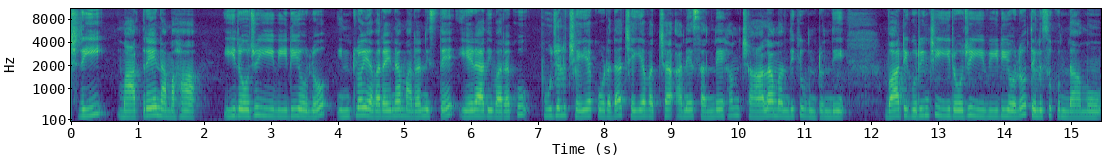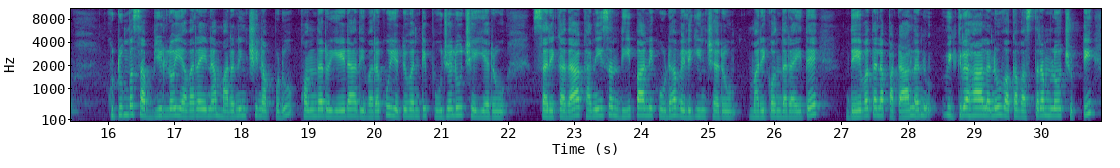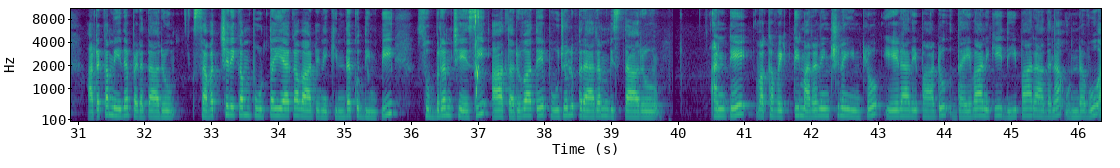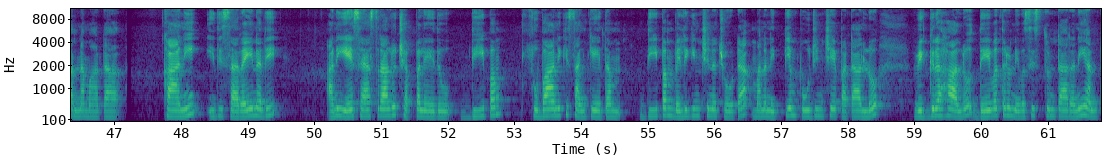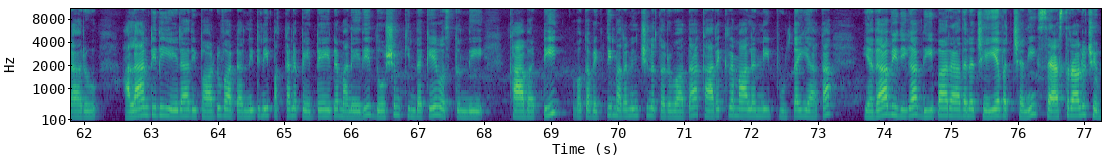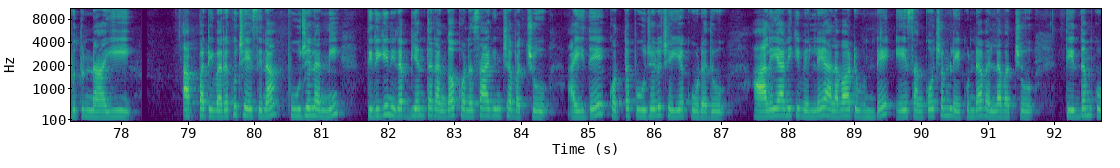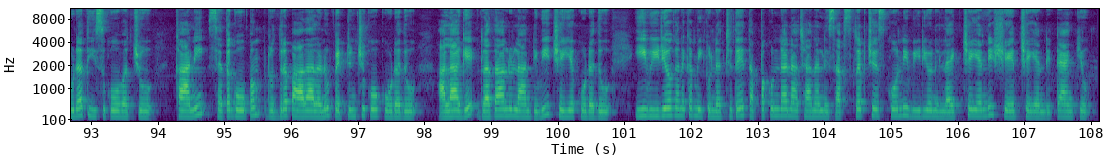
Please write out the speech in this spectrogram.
శ్రీ మాత్రే నమ. ఈరోజు ఈ వీడియోలో ఇంట్లో ఎవరైనా మరణిస్తే ఏడాది వరకు పూజలు చేయకూడదా చేయవచ్చా అనే సందేహం చాలామందికి ఉంటుంది. వాటి గురించి ఈరోజు ఈ వీడియోలో తెలుసుకుందాము. కుటుంబ సభ్యుల్లో ఎవరైనా మరణించినప్పుడు కొందరు ఏడాది వరకు ఎటువంటి పూజలు చెయ్యరు. సరికదా కనీసం దీపాన్ని కూడా వెలిగించరు. మరికొందరైతే దేవతల పటాలను విగ్రహాలను ఒక వస్త్రంలో చుట్టి అటక మీద పెడతారు. సంవత్సరికం పూర్తయ్యాక వాటిని కిందకు దింపి శుభ్రం చేసి ఆ తరువాతే పూజలు ప్రారంభిస్తారు. అంటే ఒక వ్యక్తి మరణించిన ఇంట్లో ఏడాది పాటు దైవానికి దీపారాధన ఉండవు అన్నమాట. కానీ ఇది సరైనది అని ఏ శాస్త్రాలు చెప్పలేదు. దీపం శుభానికి సంకేతం. దీపం వెలిగించిన చోట మన నిత్యం పూజించే పటాల్లో విగ్రహాల్లో దేవతలు నివసిస్తుంటారని అంటారు. అలాంటిది ఏడాది పాటు వాటన్నిటినీ పక్కన పెట్టేయటం అనేది దోషం కిందకే వస్తుంది. కాబట్టి ఒక వ్యక్తి మరణించిన తరువాత కార్యక్రమాలన్నీ పూర్తయ్యాక యథావిధిగా దీపారాధన చేయవచ్చని శాస్త్రాలు చెబుతున్నాయి. అప్పటి వరకు చేసిన పూజలన్నీ తిరిగి నిరభ్యంతరంగా కొనసాగించవచ్చు. అయితే కొత్త పూజలు చేయకూడదు ఆలయానికి వెళ్ళే అలవాటు ఉంటే ఏ సంకోచం లేకుండా వెళ్ళవచ్చు. తీర్థం కూడా తీసుకోవచ్చు. కానీ శతగోపం రుద్రపాదాలను పెట్టించుకోకూడదు. అలాగే రథాలు లాంటివి చేయకూడదు ఈ వీడియో కనుక మీకు నచ్చితే తప్పకుండా నా ఛానల్ని సబ్స్క్రైబ్ చేసుకోండి. వీడియోని లైక్ చేయండి షేర్ చేయండి. Thank you.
